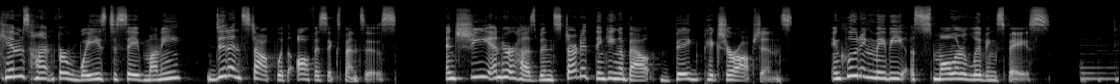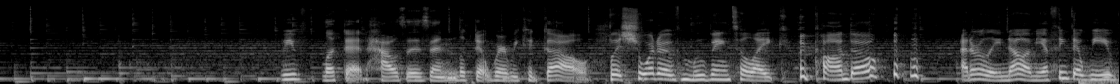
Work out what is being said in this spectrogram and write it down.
Kim's hunt for ways to save money didn't stop with office expenses. And she and her husband started thinking about big picture options, including maybe a smaller living space. We've looked at houses and looked at where we could go, but short of moving to like a condo, I don't really know. I mean, I think that we've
